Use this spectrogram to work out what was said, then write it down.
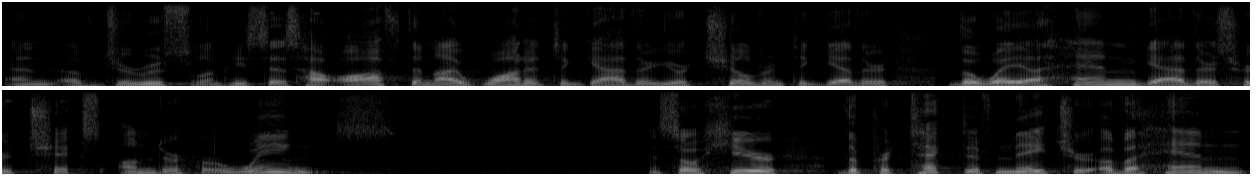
and of Jerusalem? He says, How often I wanted to gather your children together the way a hen gathers her chicks under her wings and so here, the protective nature of a hen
